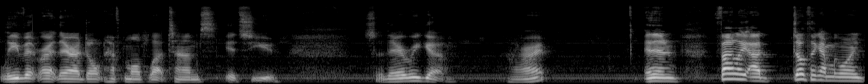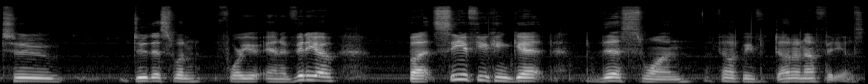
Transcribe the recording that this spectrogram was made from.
leave it right there. I don't have to multiply it times. It's u. So there we go. All right. And then finally, I don't think I'm going to do this one for you in a video, but see if you can get this one. I feel like we've done enough videos.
